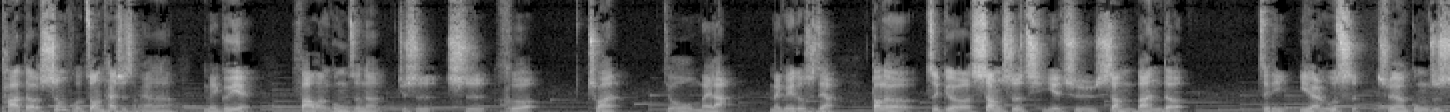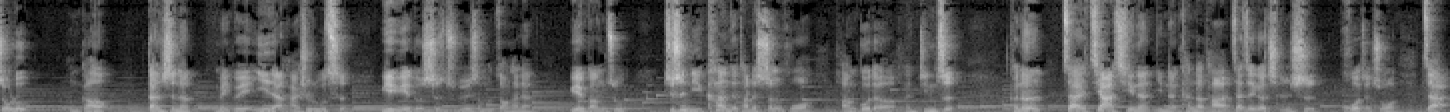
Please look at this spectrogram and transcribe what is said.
他的生活状态是什么样的呢？每个月发完工资呢，就是吃喝穿就没了，每个月都是这样。到了这个上市企业去上班的这里依然如此，虽然工资收入很高，但是呢，每个月依然还是如此，月月都是处于什么状态呢？月光族，就是你看着他的生活好像过得很精致，可能在假期呢，你能看到他在这个城市，或者说在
